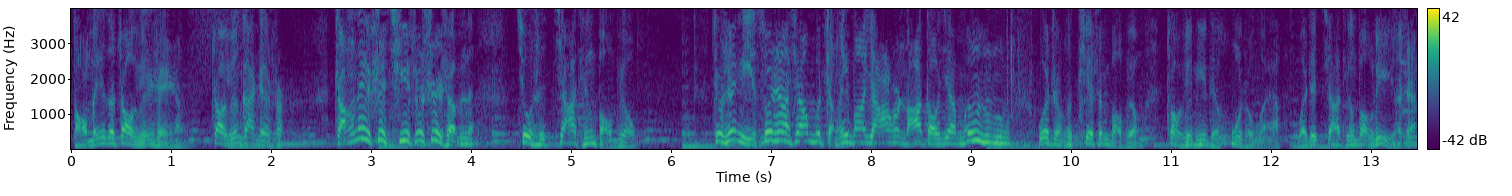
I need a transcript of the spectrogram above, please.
倒霉到赵云身上，赵云干这个事儿。掌内侍其实是什么呢？就是家庭保镖。就是你孙尚香不整一帮丫鬟拿刀剑吗？嗯，我整个贴身保镖。赵云，你得护着我呀，我这家庭暴力呀这。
